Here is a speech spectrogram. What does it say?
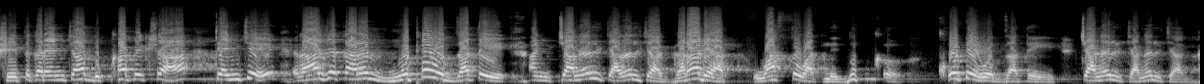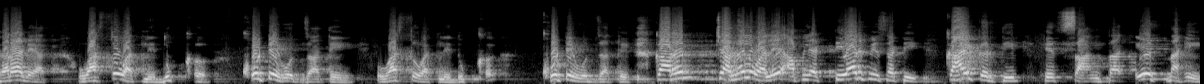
शेतकऱ्यांच्या दुःखापेक्षा त्यांचे राजकारण मोठे होत जाते आणि चॅनल चॅनलच्या गराड्यात वास्तवातले दुःख खोटे होत जाते. चॅनल चॅनलच्या गराड्यात वास्तवातले दुःख खोटे होत जाते. वास्तवातले दुःख खोटे होत जाते. कारण चॅनलवाले आपल्या टीआरपी साठी काय करतील हे सांगता येत नाही.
